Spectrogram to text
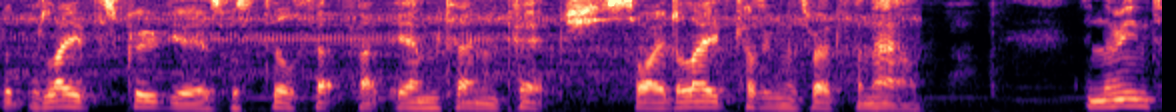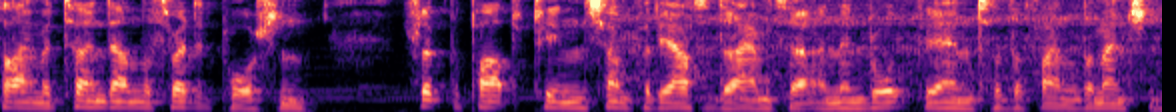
but the lathe screw gears were still set at the M10 pitch, so I delayed cutting the thread for now. In the meantime I turned down the threaded portion, flipped the part to clean and chamfer the outer diameter, and then brought the end to the final dimension.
